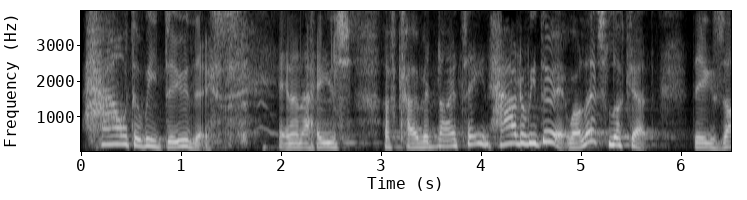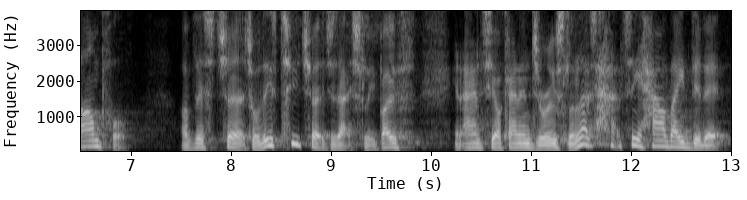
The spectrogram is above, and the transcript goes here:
How do we do this in an age of COVID 19? How do we do it? Well, let's look at the example of this church, or these two churches actually, both in Antioch and in Jerusalem. Let's see how they did it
